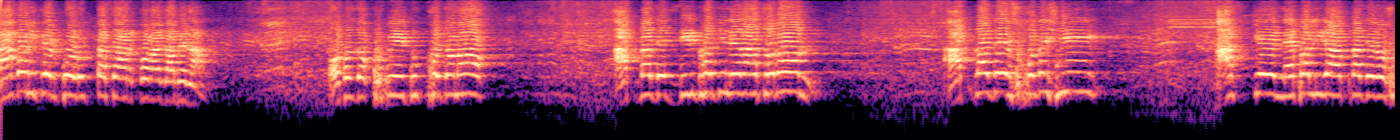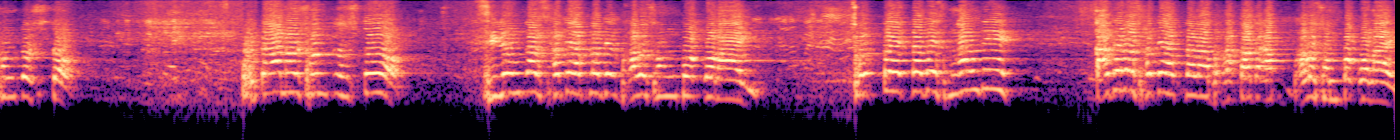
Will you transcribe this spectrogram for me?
নাগরিকের উপর অত্যাচার করা যাবে না। অথচ খুবই দুঃখজনক আপনাদের দীর্ঘদিনের আচরণ, আপনাদের স্বদেশী আজকে নেপালিরা আপনাদের অসন্তুষ্ট ভুটান অসন্তুষ্ট শ্রীলঙ্কার সাথে আপনাদের ভালো সম্পর্ক নাই। ছোট্ট একটা দেশ মালদ্বীপ, তাদেরও সাথে আপনারা ভালো সম্পর্ক নাই।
